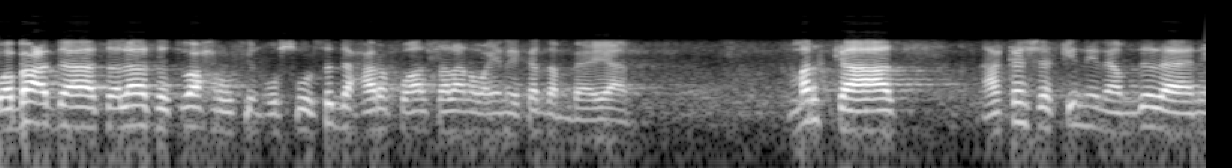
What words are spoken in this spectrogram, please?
Wa bacdaha halaathatu axrufin usuul saddex xaraf oo asalana waa inay ka dambeeyaan. Markaas ha ka shakinin hamzadaani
